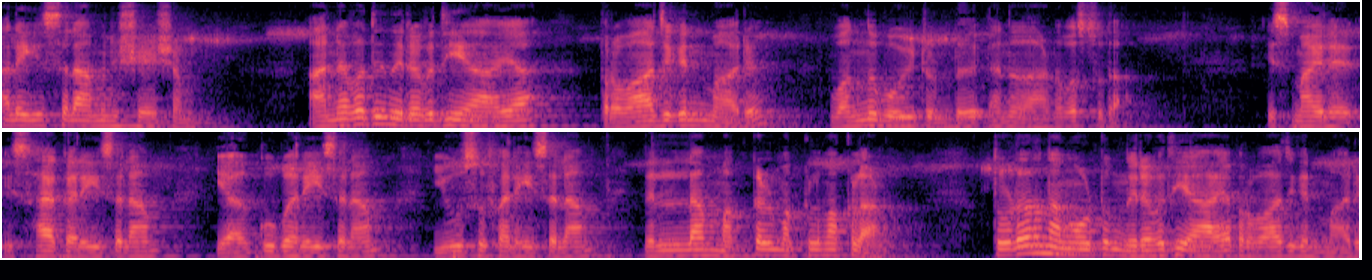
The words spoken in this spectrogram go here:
അലഹിസ്സലാമിന് ശേഷം അനവധി നിരവധിയായ പ്രവാചകന്മാർ വന്നുപോയിട്ടുണ്ട് എന്നതാണ് വസ്തുത. ഇസ്മായിൽ ഇസ്ഹാഖ് അലൈഹിസ്സലാം യാക്കൂബ് അലൈഹിസ്സലാം യൂസുഫ് അലൈഹിസ്സലാം ഇതെല്ലാം മക്കൾ മക്കൾ മക്കളാണ്. തുടർന്ന് അങ്ങോട്ടും നിരവധിയായ പ്രവാചകന്മാർ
